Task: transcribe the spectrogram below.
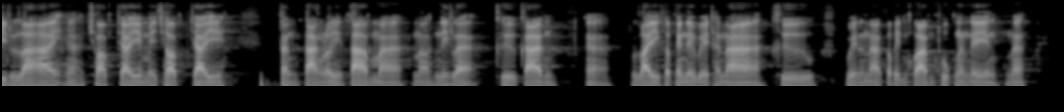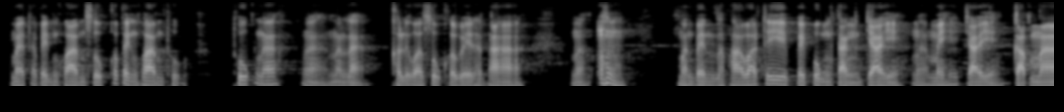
ยินร้ายชอบใจไม่ชอบใจต่างๆ เรานี้ตามมาเนาะนี่แหละคือการไหลเข้าไปในเวทนา คือเวทนาก็เป็นความทุกข์นั่นเองนะ แม้แต่เป็นความสุขก็เป็นความทุกทุกข์นะนั่นแหละเขาเรียกว่าสุขเวทนานะมันเป็นสภาวะที่ไปปรุงแต่งใจนะไม่ให้ใจกลับมา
